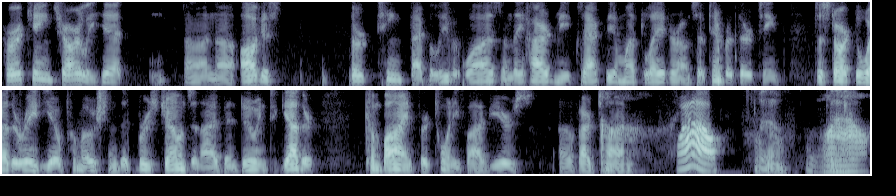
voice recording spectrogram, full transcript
Hurricane Charley hit on uh, August 13th, I believe it was, and they hired me exactly a month later on September 13th to start the weather radio promotion that Bruce Jones and I have been doing together combined for 25 years of our time. Wow. Yeah. Wow.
